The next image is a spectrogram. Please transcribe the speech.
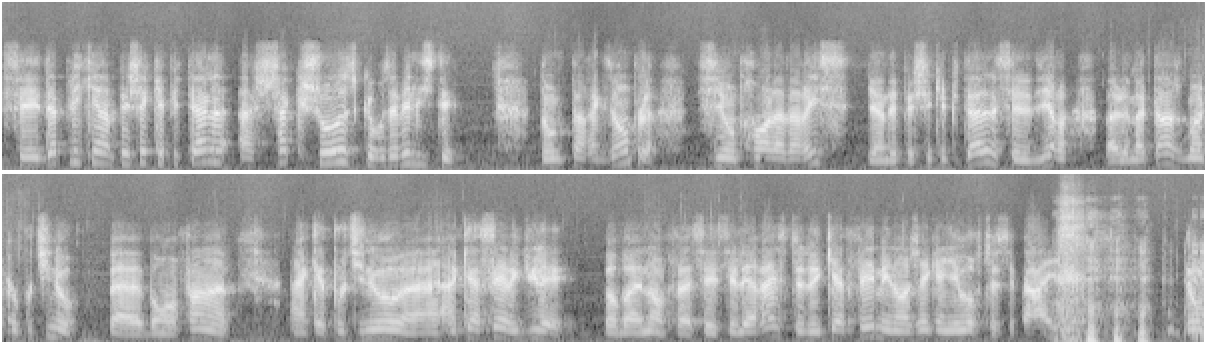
c'est d'appliquer un péché capital à chaque chose que vous avez listée. Donc, par exemple, si on prend l'avarice, qui est un des péchés capitaux, c'est de dire bah, le matin, je bois un cappuccino. Bah, bon, enfin, un cappuccino, un, café avec du lait. Bon, bah non, c'est les restes de café mélangés avec un yaourt, c'est pareil. Donc,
